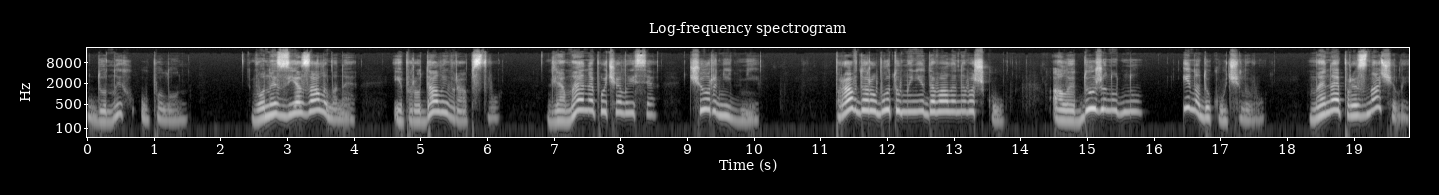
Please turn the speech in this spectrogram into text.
до них у полон. Вони зв'язали мене і продали в рабство. Для мене почалися чорні дні. Правда, роботу мені давали не важку, але дуже нудну і надокучливу. Мене призначили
